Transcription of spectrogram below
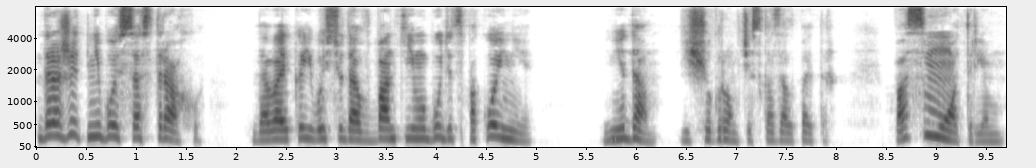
дрожит, небось, со страху. Давай-ка его сюда, в банке ему будет спокойнее. — Не дам, — еще громче сказал Петер. посмотрим».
